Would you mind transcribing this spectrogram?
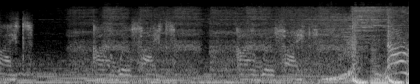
fight. I will fight. I will fight. Now.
